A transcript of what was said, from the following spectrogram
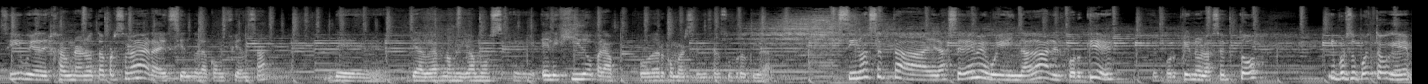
¿sí? voy a dejar una nota personal agradeciendo la confianza de, habernos, digamos, eh, elegido para poder comercializar su propiedad. Si no acepta el ACM, voy a indagar el por qué, el por qué no lo aceptó. Y por supuesto que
